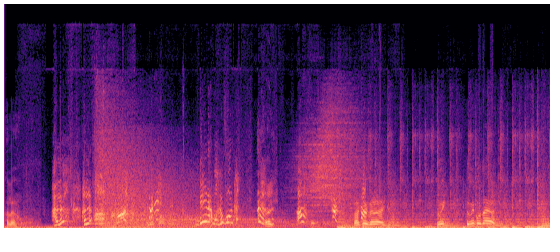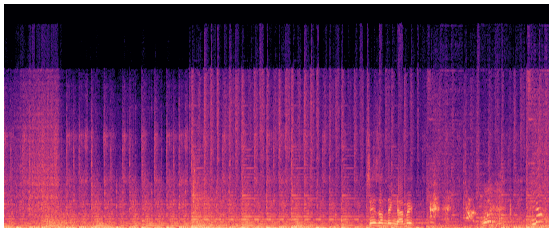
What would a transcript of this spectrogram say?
হ্যালো? হ্যালো? হ্যালো? দিন আমাকে ফোন পাখি বেড়ে তুমি তুমি কোথায় আছো? Say something, damn it. What? No.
